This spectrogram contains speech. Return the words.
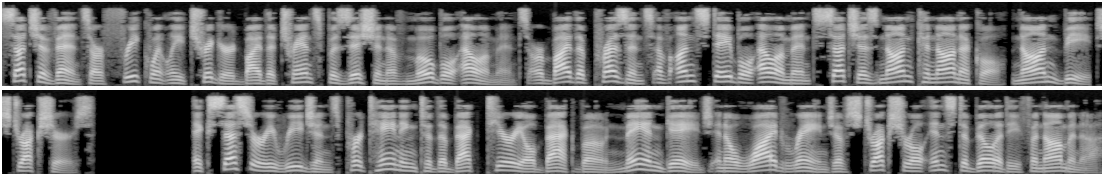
Such events are frequently triggered by the transposition of mobile elements or by the presence of unstable elements such as non-canonical non structures. Accessory regions pertaining to the bacterial backbone may engage in a wide range of structural instability phenomena.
